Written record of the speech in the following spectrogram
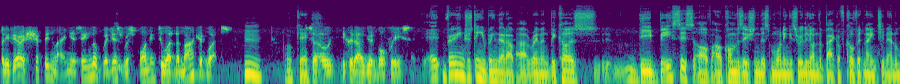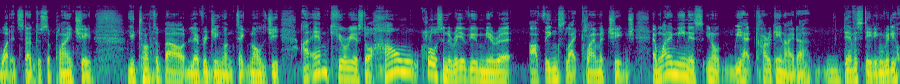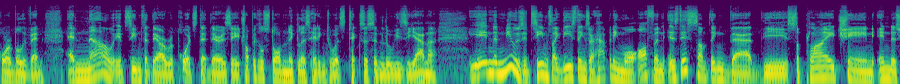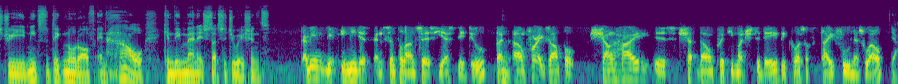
But if you're a shipping line, you're saying, look, we're just responding to what the market wants. Mm. Okay. So you could argue it both ways. Uh, very interesting you bring that up, uh, Raymond, because the basis of our conversation this morning is really on the back of COVID 19 and what it's done to supply chain. You talked about leveraging on technology. I am curious, though, how close in the rearview mirror are things like climate change. And what I mean is, you know, we had Hurricane Ida, devastating, really horrible event. And now it seems that there are reports that there is a tropical storm Nicholas heading towards Texas and Louisiana. In the news, it seems like these things are happening more often. Is this something that the supply chain industry needs to take note of? And how can they manage such situations? I mean, the immediate and simple answer is yes, they do. But mm. um, for example, Shanghai is shut down pretty much today because of typhoon as well. Yeah.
